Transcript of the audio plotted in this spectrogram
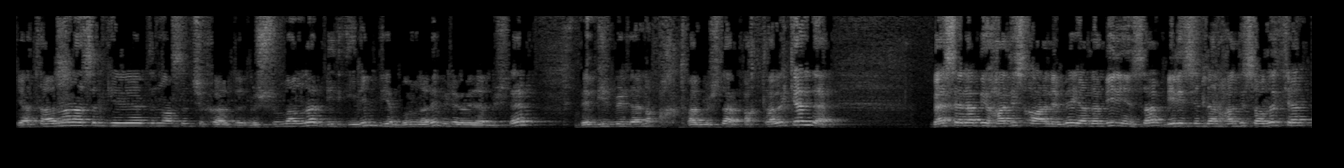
Yatağına nasıl girerdi, nasıl çıkardı? Müslümanlar bir ilim diye bunları bile öğrenmişler ve birbirlerine aktarmışlar. Aktarırken de Mesela bir hadis alimi ya da bir insan birisinden hadis alırken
